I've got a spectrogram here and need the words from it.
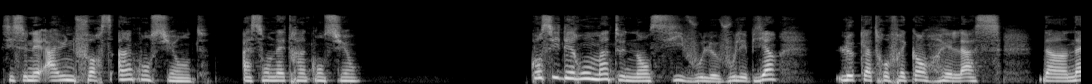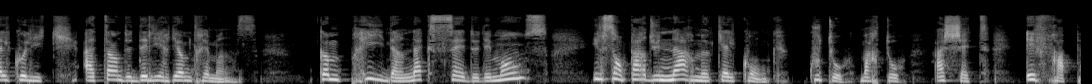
si ce n'est à une force inconsciente, à son être inconscient? Considérons maintenant, si vous le voulez bien, le cas trop fréquent, hélas, d'un alcoolique atteint de délirium très mince. Comme pris d'un accès de démence, il s'empare d'une arme quelconque, couteau, marteau, hachette, et frappe,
